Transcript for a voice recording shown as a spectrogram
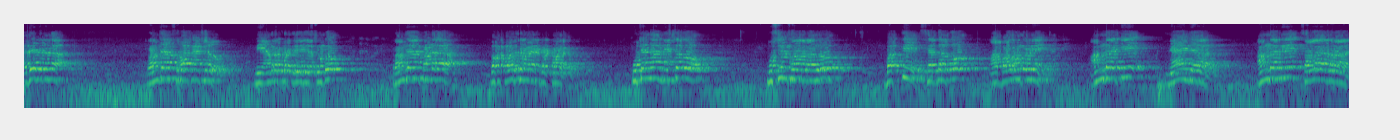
అదేవిధంగా రంజాన్ శుభాకాంక్షలు మీ అందరూ కూడా తెలియజేసుకుంటూ రంజాన్ పండగ ఒక పవిత్రమైనటువంటి పండగ. ముఖ్యంగా నిష్ఠతో ముస్లిం సోదరులందరూ భక్తి శ్రద్ధలతో ఆ భగవంతుడిని అందరికీ న్యాయం చేయాలి అందరినీ చల్లగా చూడాలి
